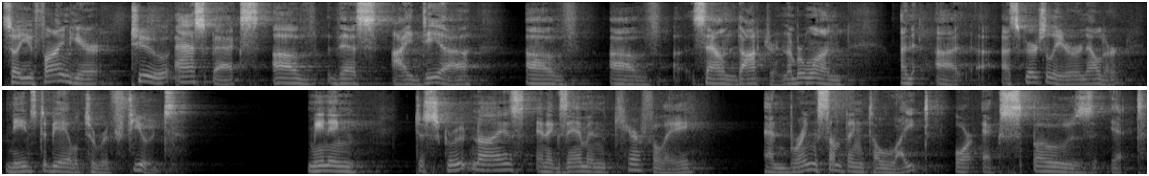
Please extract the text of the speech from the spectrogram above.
So you find here two aspects of this idea of, of sound doctrine. Number one, an, uh, a spiritual leader, an elder, needs to be able to refute, meaning to scrutinize and examine carefully and bring something to light or expose it.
